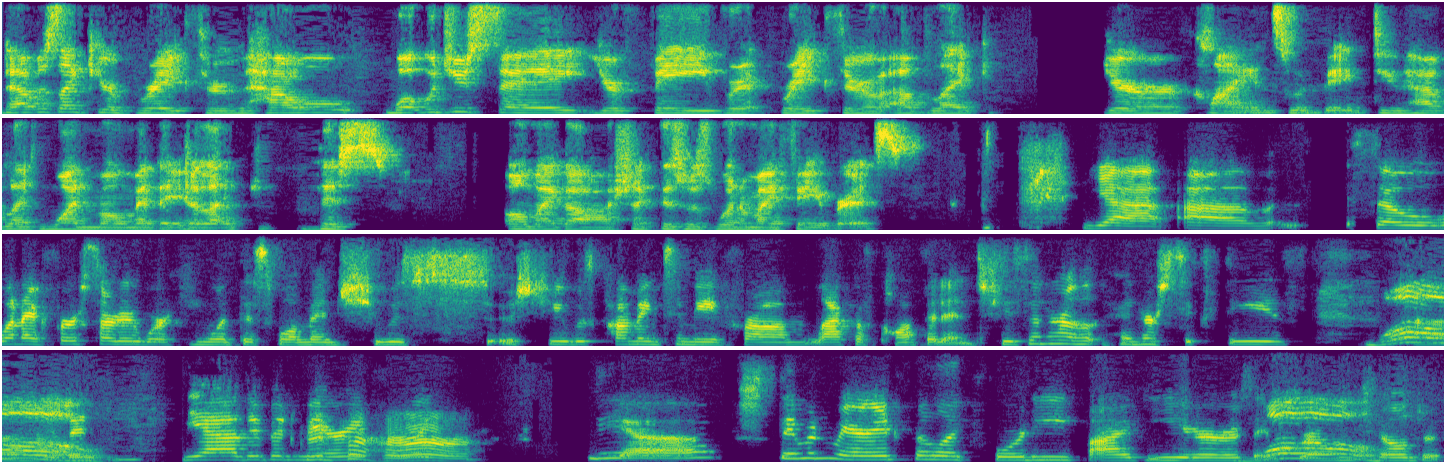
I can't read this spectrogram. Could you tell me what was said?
that was like your breakthrough. How what would you say your favorite breakthrough of like your clients would be? Do you have like one moment that you're like this oh my gosh like this was one of my favorites Yeah. Um, so when I first started working with this woman, she was she was coming to me from lack of confidence. She's in her in her sixties. Whoa. Um, they've been, yeah, they've been Good married for her. like, yeah, they've been married for like forty five years. They've Whoa. grown children,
